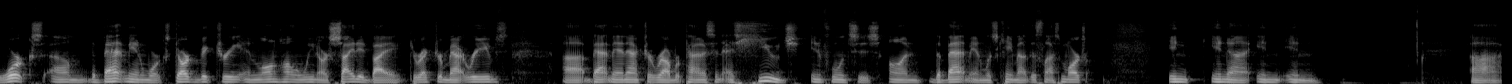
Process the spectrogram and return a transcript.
works. Um, the Batman works, Dark Victory and Long Halloween, are cited by director Matt Reeves, uh, Batman actor Robert Pattinson as huge influences on the Batman, which came out this last March. In in uh, in in uh,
